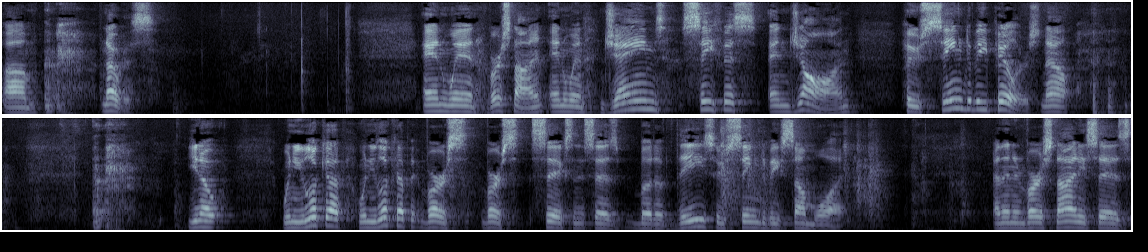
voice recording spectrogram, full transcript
Um, notice. And when, verse 9, and when James, Cephas, and John, who seemed to be pillars. Now, you know, when you look up when you look up at verse verse 6 and it says, But of these who seem to be somewhat. And then in verse 9 he says,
